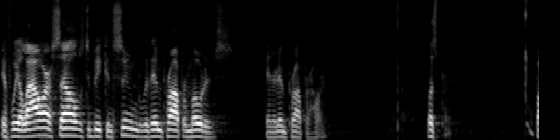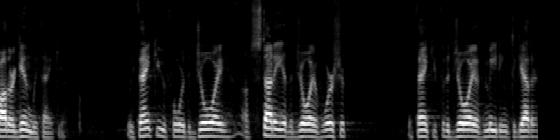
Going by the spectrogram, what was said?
if we allow ourselves to be consumed with improper motives and an improper heart. Let's pray. Father, again, we thank you. We thank you for the joy of study and the joy of worship. We thank you for the joy of meeting together.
